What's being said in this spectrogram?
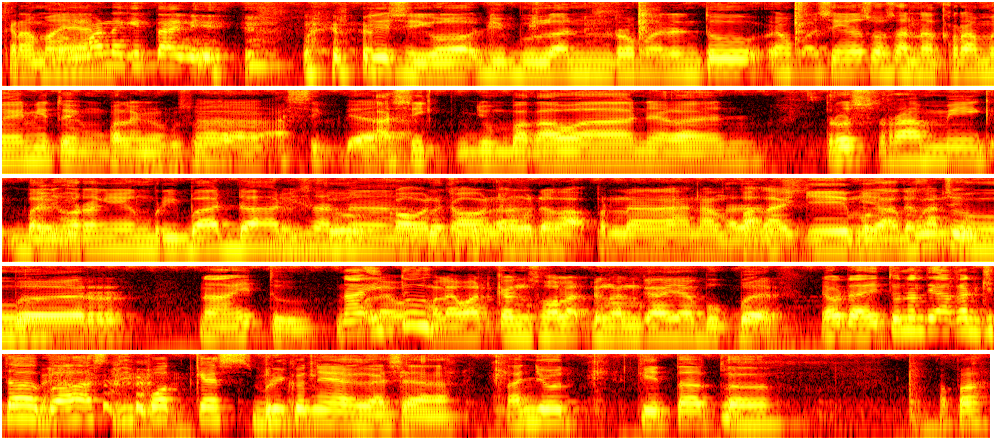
Keramaian. Mana kita ini? Iya sih kalau di bulan Ramadan tuh yang pastinya suasana keramaian itu yang paling aku suka. Ah, asik dia. Asik jumpa kawan ya kan. Terus rame banyak orang yang beribadah Dan di sana. kawan-kawan yang udah nggak pernah nampak Harus- lagi iya, mengadakan muncul. bukber. Nah itu. Nah Melew- itu. melewatkan sholat dengan gaya bukber. Ya udah itu nanti akan kita bahas di podcast berikutnya ya guys ya. Lanjut kita ke apa?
